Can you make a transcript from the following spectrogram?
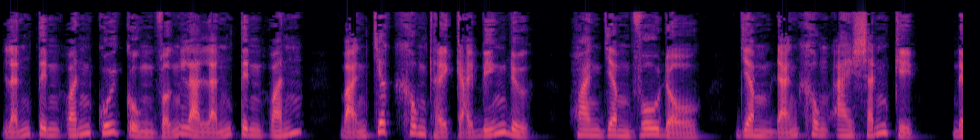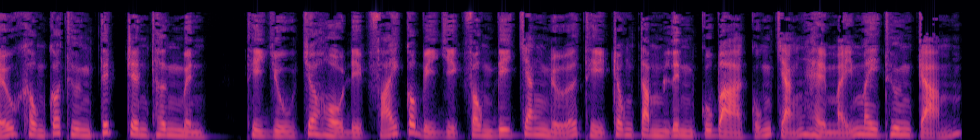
Lãnh tinh oánh cuối cùng vẫn là lãnh tinh oánh, bản chất không thể cải biến được, hoang dâm vô độ, dâm đảng không ai sánh kịp, nếu không có thương tích trên thân mình, thì dù cho hồ điệp phái có bị diệt vong đi chăng nữa thì trong tâm linh của bà cũng chẳng hề mảy may thương cảm.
